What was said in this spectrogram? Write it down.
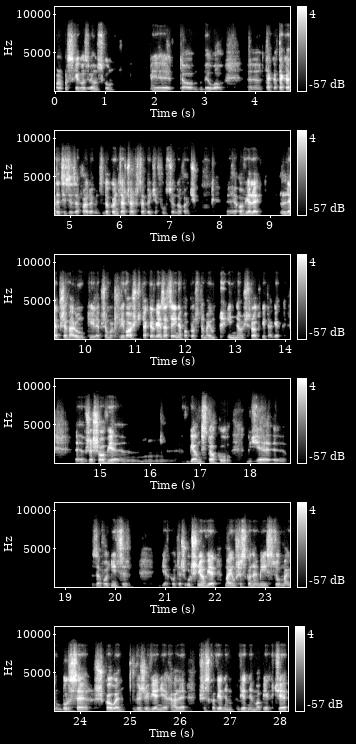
Polskiego Związku E, to było, e, taka, taka decyzja zapadła, więc do końca czerwca będzie funkcjonować e, o wiele lepsze warunki, lepsze możliwości, takie organizacyjne po prostu mają inne ośrodki, tak jak w Rzeszowie, w Białymstoku, gdzie zawodnicy, jako też uczniowie, mają wszystko na miejscu, mają bursę, szkołę, wyżywienie, hale, wszystko w jednym, w jednym obiekcie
